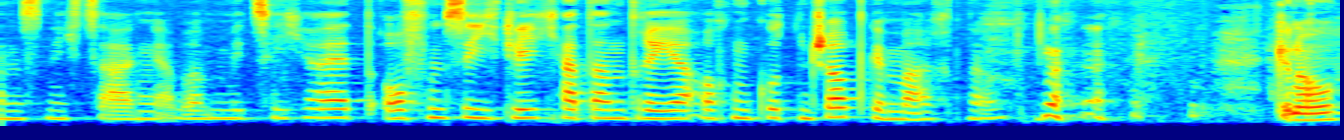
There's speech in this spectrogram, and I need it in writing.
kann es nicht sagen, aber mit Sicherheit offensichtlich hat Andrea auch einen guten Job gemacht. Ne? genau.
